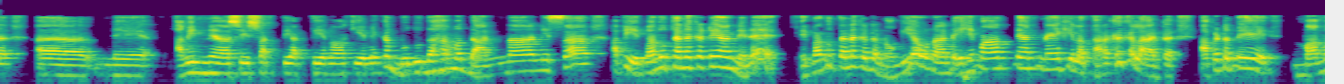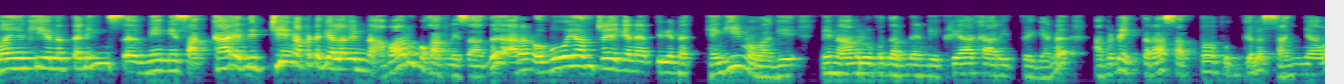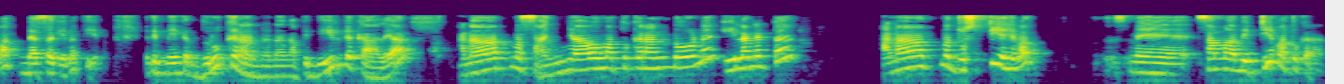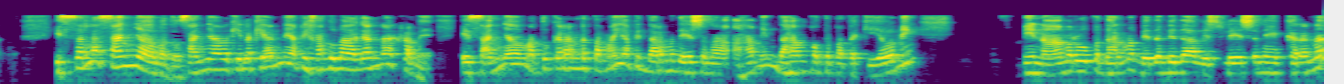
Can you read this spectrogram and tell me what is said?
මේ අවින්‍යාසී ශක්තියක් තියනවා කියන එක බුදුදහම දන්නා නිසා අපි ඒ බඳු තැනකට යන්නේ නැහැ. ඒ බඳු තැනකට නොගිය වුණාට එහෙම ආත්මයක් නැහැ කියලා තර්ක කළාට අපිට මේ මමය කියන තැනින් මේ මේ සක්කාය දිට්ඨියෙන් අපිට ගැලවෙන්න අමාරු මොකක් නිසාද අර රොබෝ යන්ත්‍රය ගැන ඇති වෙන හැඟීම වගේ මේ නාම රූප ධර්මයන්ගේ ක්‍රියාකාරීත්වය ගැන අපිට එක්තරා සත්ව පුද්ගල සංඥාවක් බැසගෙන තියෙනවා. ඉතින් මේක දුරු කරන්න නම් අපි දීර්ඝ කාලයක් අනාත්ම සංඥාව මතු කරන්න ඕන ඊළඟට අනාත්ම දෘෂ්ටිය හෙවත් මේ සම්මාදිට්ඨිය මතු කරන්න. ඉස්සල්ලා සංඥාවද සංඥාව කියලා කියන්නේ අපි හඳුනා ගන්නා ක්‍රමය. ඒ සංඥාව මතු කරන්න තමයි අපි ධර්ම දේශනා අහමින් දහම් පොතපත කියවමින් මේ නාම රූප ධර්ම බෙද බෙදා විශ්ලේෂණය කරන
